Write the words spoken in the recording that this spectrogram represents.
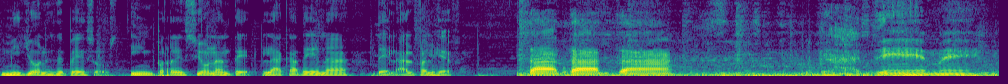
millones de pesos. Impresionante la cadena del Alfa el Jefe. Ta, ta, ta. God damn it.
